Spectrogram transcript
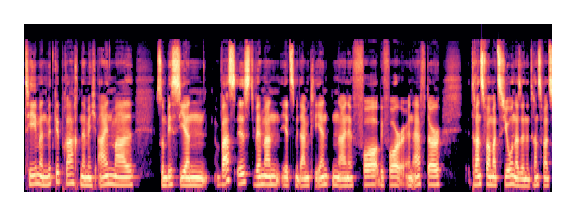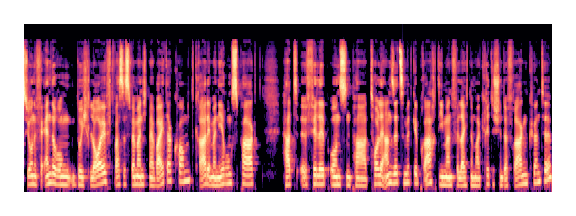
Themen mitgebracht, nämlich einmal so ein bisschen, was ist, wenn man jetzt mit einem Klienten eine For, Before and After Transformation, also eine Transformation, eine Veränderung durchläuft. Was ist, wenn man nicht mehr weiterkommt? Gerade im Ernährungspark hat äh, Philipp uns ein paar tolle Ansätze mitgebracht, die man vielleicht nochmal kritisch hinterfragen könnte.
